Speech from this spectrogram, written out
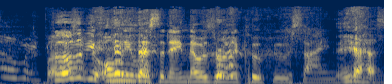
Oh my god. for those of you only listening, those were the cuckoo signs. Yes.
